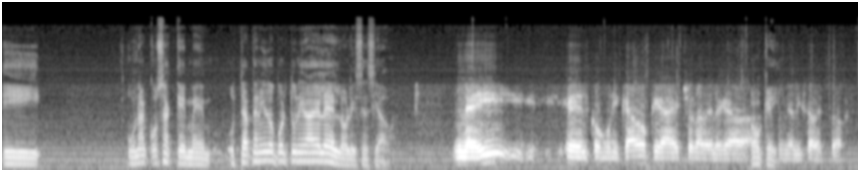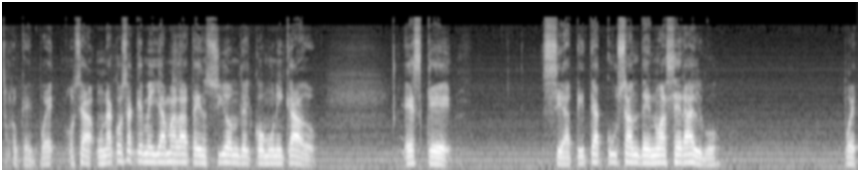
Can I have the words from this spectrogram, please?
y una cosa que me... ¿Usted ha tenido oportunidad de leerlo, licenciado? Leí el comunicado que ha hecho la delegada okay. Elizabeth Torres. Ok, pues, o sea, una cosa que me llama la atención del comunicado es que si a ti te acusan de no hacer algo, pues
